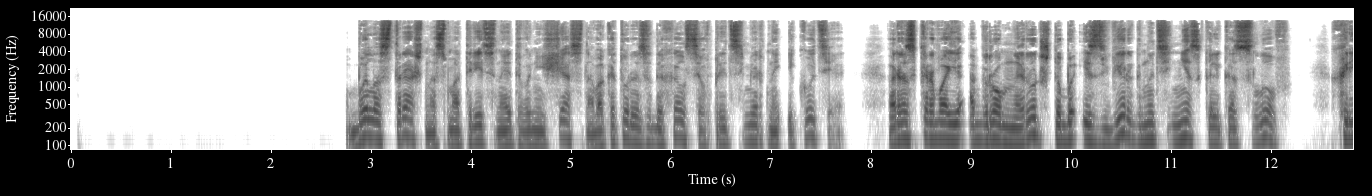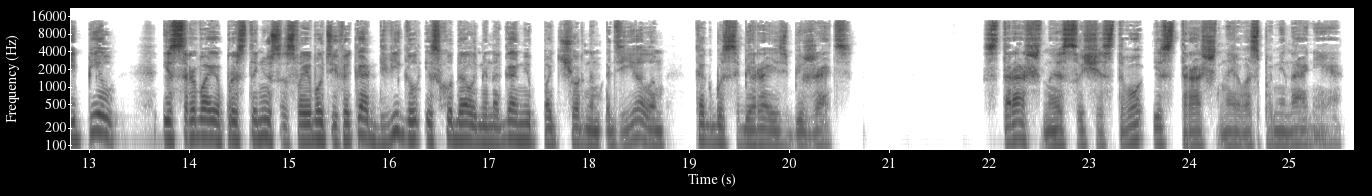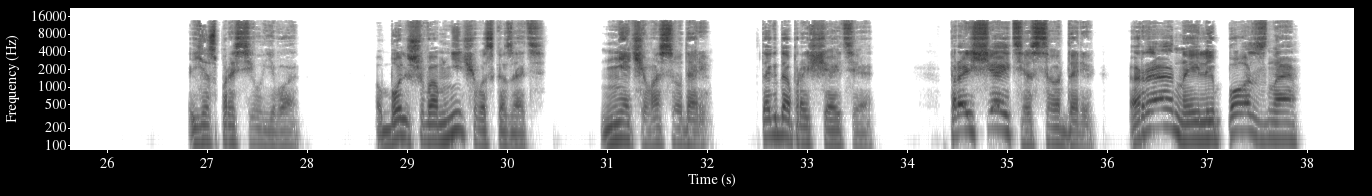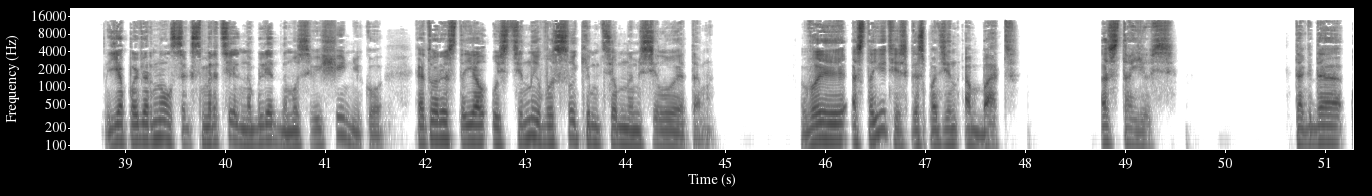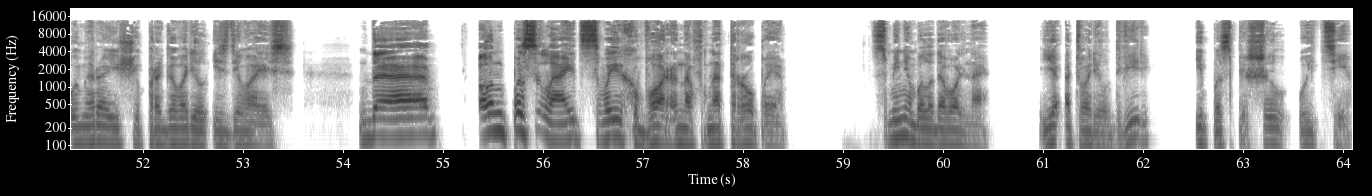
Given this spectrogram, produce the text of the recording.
Было страшно смотреть на этого несчастного, который задыхался в предсмертной икоте, раскрывая огромный рот, чтобы извергнуть несколько слов, хрипел и, срывая простыню со своего тюфяка, двигал исхудалыми ногами под черным одеялом, как бы собираясь бежать. Страшное существо и страшное воспоминание. Я спросил его, «Больше вам нечего сказать?» «Нечего, сударь». «Тогда прощайте». «Прощайте, сударь. Рано или поздно...» Я повернулся к смертельно бледному священнику, который стоял у стены высоким темным силуэтом. «Вы остаетесь, господин Аббат?» «Остаюсь». Тогда умирающий проговорил, издеваясь. «Да, он посылает своих воронов на трупы». С меня было довольно. Я отворил дверь и поспешил уйти.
